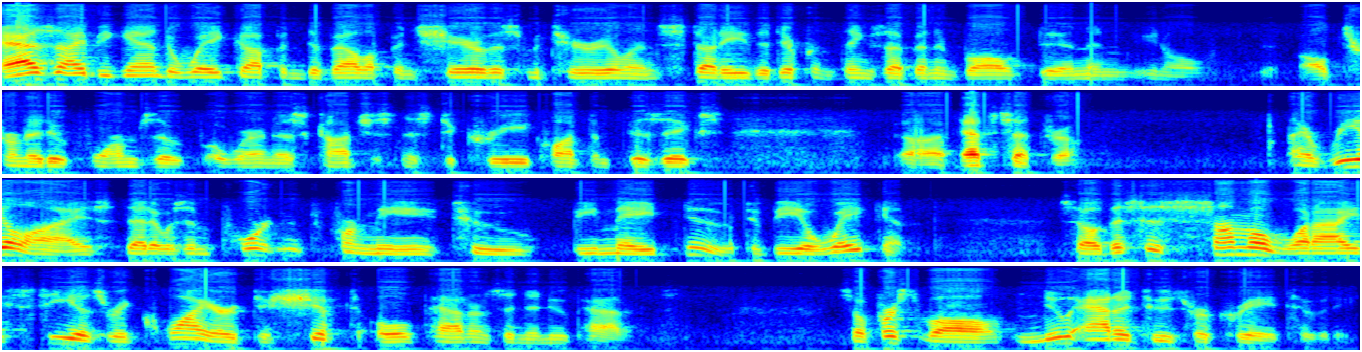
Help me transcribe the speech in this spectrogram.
as I began to wake up and develop and share this material and study the different things I've been involved in and, you know, alternative forms of awareness, consciousness decree, quantum physics, uh, etc., I realized that it was important for me to be made new, to be awakened. So this is some of what I see as required to shift old patterns into new patterns. So first of all, new attitudes for creativity.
